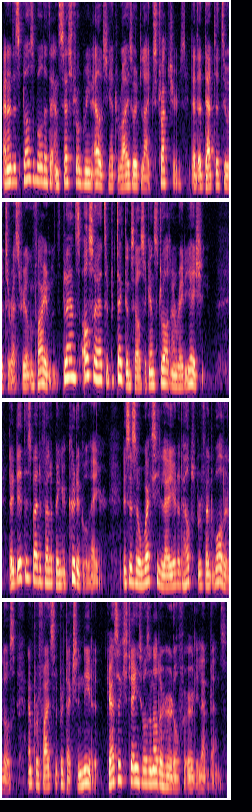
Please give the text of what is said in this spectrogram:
and it is plausible that the ancestral green algae had rhizoid-like structures that adapted to a terrestrial environment. Plants also had to protect themselves against drought and radiation. They did this by developing a cuticle layer. This is a waxy layer that helps prevent water loss and provides the protection needed. Gas exchange was another hurdle for early land plants.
